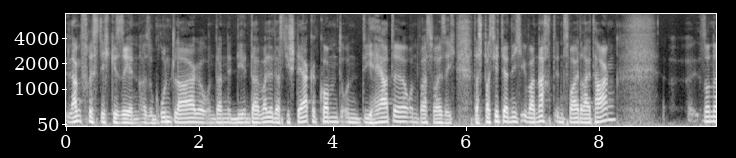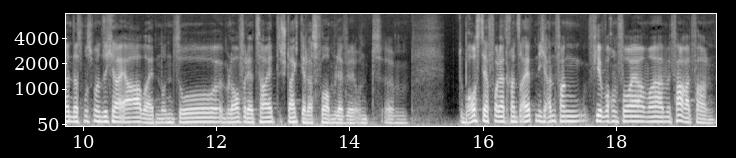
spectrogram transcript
Langfristig gesehen, also Grundlage und dann in die Intervalle, dass die Stärke kommt und die Härte und was weiß ich. Das passiert ja nicht über Nacht in zwei, drei Tagen, sondern das muss man sich ja erarbeiten. Und so im Laufe der Zeit steigt ja das Formlevel. Und ähm, du brauchst ja vor der Transalp nicht anfangen, vier Wochen vorher mal mit Fahrradfahren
